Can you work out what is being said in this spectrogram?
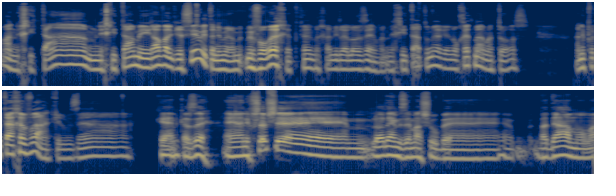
מה, נחיתה, נחיתה מהירה ואגרסיבית, אני אומר, מבורכת, כן, חלילה לא זה, אבל נחיתה, אתה אומר, נוחת מהמטוס, אני פותח חברה כאילו זה ה- כן, כזה. אה, אני חושב ש... לא יודע אם זה משהו ב... בדם או.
